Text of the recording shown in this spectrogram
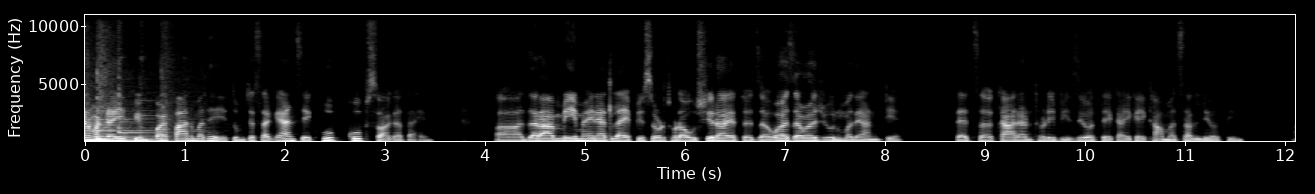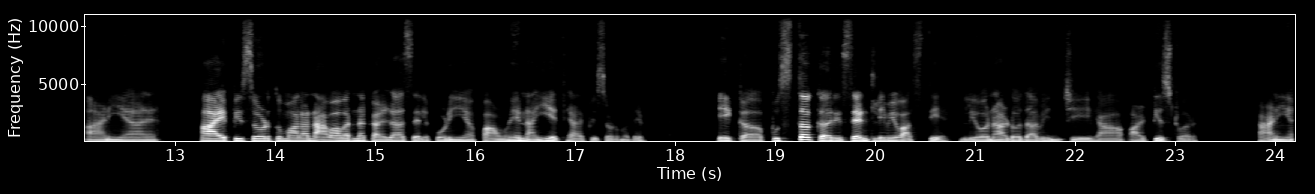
नमस्कार मंडळी. पिंपळपानमध्ये तुमच्या सगळ्यांचे खूप खूप स्वागत आहे. जरा मे महिन्यातला एपिसोड थोडा उशिरा येतोय. जवळजवळ जूनमध्ये आणते त्याचं कारण थोडी बिझी होते. काही काही कामं चालली होती. आणि हा एपिसोड तुम्हाला नावावरनं कळलं असेल. कोणी पाहुणे नाही आहेत ह्या एपिसोडमध्ये एक पुस्तक रिसेंटली मी वाचतेय. लिओनार्डो दा व्हिंची ह्या आर्टिस्टवर आणि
